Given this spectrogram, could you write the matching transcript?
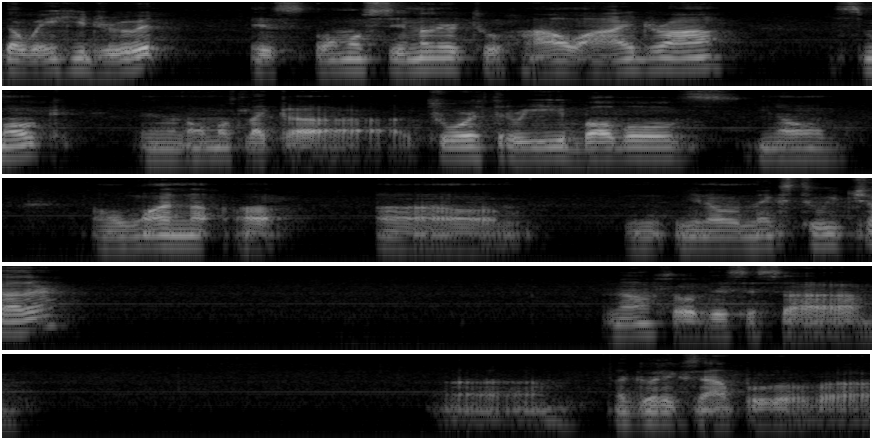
the way he drew it is almost similar to how I draw smoke, and almost like uh, two or three bubbles, you know, uh, one, uh, um, you know, next to each other. Know, so this is. Uh, a good example of uh,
